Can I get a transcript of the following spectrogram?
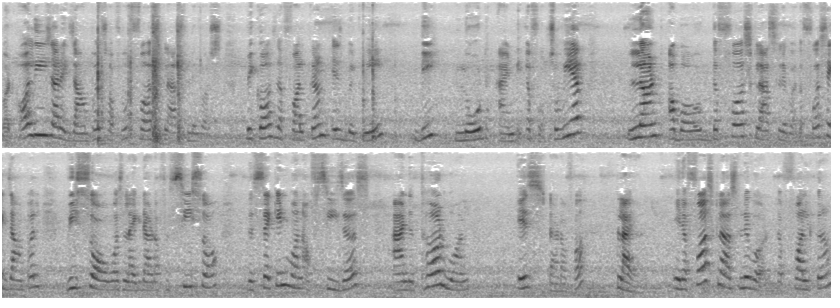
but all these are examples of a first class levers because the fulcrum is between the load and the effort so we have learned about the first class lever. The first example we saw was like that of a seesaw, the second one of scissors and the third one is that of a plier. In a first class lever, the fulcrum,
